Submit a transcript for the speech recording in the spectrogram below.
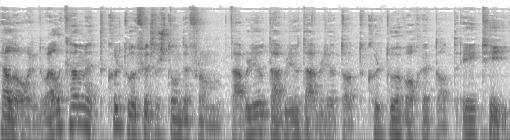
Hello and welcome at Kulturviertelstunde from www.kulturwoche.at.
